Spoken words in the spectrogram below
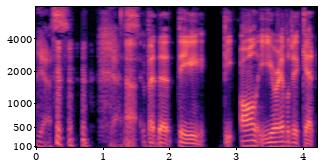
Yes, yes. Uh, but the the the all you're able to get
